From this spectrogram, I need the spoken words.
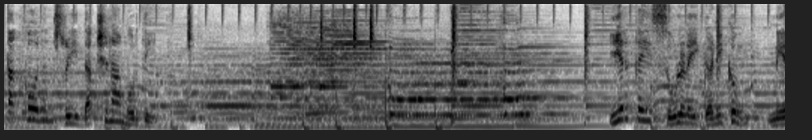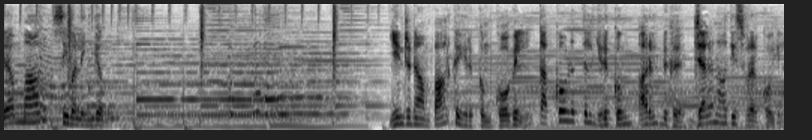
தக்கோலம் ஸ்ரீ தட்சிணாமூர்த்தி. இயற்கை சூழலை கணிக்கும் நிறம் மாறும் சிவலிங்கம். இன்று நாம் பார்க்க இருக்கும் கோவில் தக்கோலத்தில் இருக்கும் அருள்மிகு ஜலநாதீஸ்வரர் கோயில்.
